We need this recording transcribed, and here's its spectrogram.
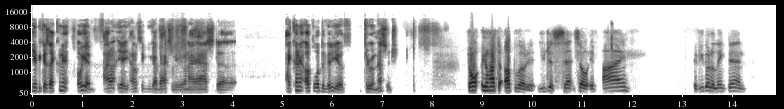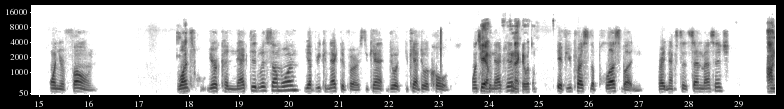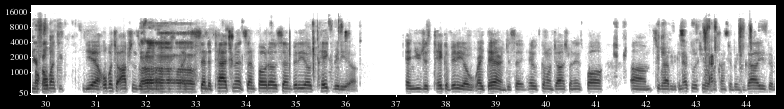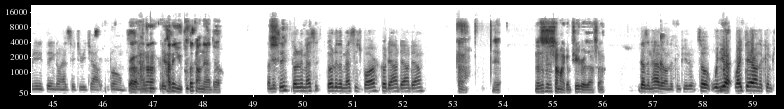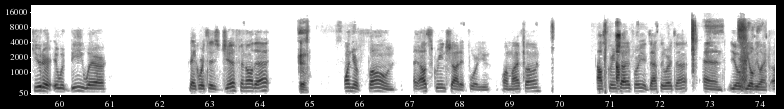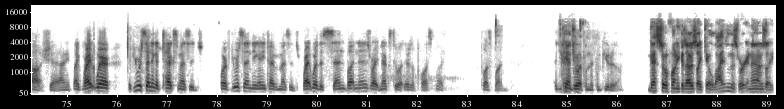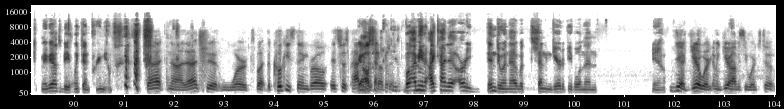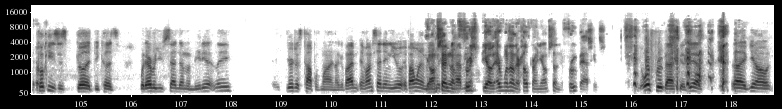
Yeah, because I couldn't. Oh yeah, I don't. Yeah, I don't think you got back to me when I asked. Uh, I couldn't upload the video th- through a message. Don't you don't have to upload it. You just sent. So if I, if you go to LinkedIn on your phone, once you're connected with someone, you have to be connected first. You can't do it. You can't do it cold. Once you're Yeah, connected, Connected with them if you press the plus button right next to send message, on your a whole phone. bunch of yeah, a whole bunch of options will come up. Oh. Like send attachment, send photos, send video, take video. And you just take a video right there and just say, Hey, what's going on, Josh? My name is Paul. Um, super happy to connect with you. Hope my content brings you value. If you ever need anything, don't hesitate to reach out. Boom. Bro, how Send. don't how do you click on that though? Let me see. Go to the message go to the message bar. Go down, down, down. Oh, yeah. No, this is just on my computer though, so doesn't have it on the computer. So when you're hmm. right there on the computer, it would be where, like where it says GIF and all that. Yeah. On your phone, and I'll screenshot it for you on my phone. I'll screenshot it for you exactly where it's at, and you'll you'll be like, oh shit, I need like right where if you were sending a text message or if you were sending any type of message, right where the send button is, right next to it, there's a plus button. Plus button. And you can't do it from the computer though. That's so funny because I was like, yo, why isn't this working? And I was like, maybe I have to be LinkedIn Premium. That nah, that shit works. But the cookies thing, bro, it's just package Yeah, I'll send cookies. Well, I mean, I kind of already been doing that with sending gear to people, and then, you know, Yeah, gear work. I mean, gear obviously works too. Yeah. Cookies is good because whatever you send them immediately, you're just top of mind. Like if I'm if I'm sending you, if I want to, yo, I'm sending them fruit. Yo, everyone's on their health grind. Yo, I'm sending fruit baskets. Or fruit baskets. Yeah, like you know,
